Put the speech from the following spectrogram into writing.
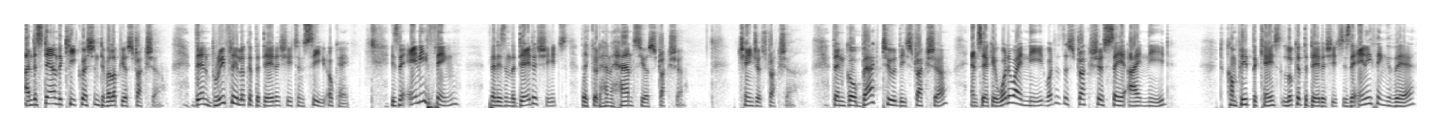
Understand the key question, develop your structure. Then briefly look at the data sheets and see, okay, is there anything that is in the data sheets that could enhance your structure? Change your structure then go back to the structure and say, okay, what do I need? What does the structure say I need to complete the case? Look at the data sheets. Is there anything there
